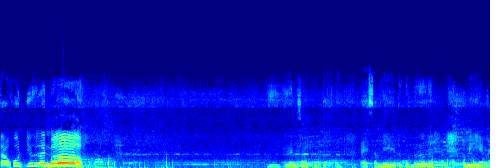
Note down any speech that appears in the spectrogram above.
สาวพุดอยู่เฮือนเบอร์เฮือนสาวพุดทุกคนได้ซ้ำนี่ทุกคนเอ้ยก็มีอย่างไร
